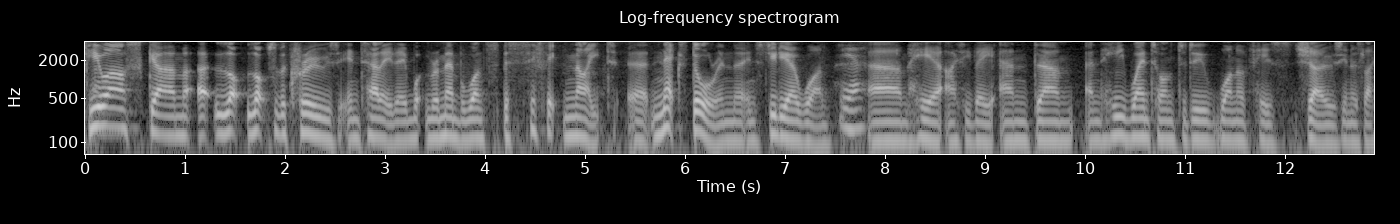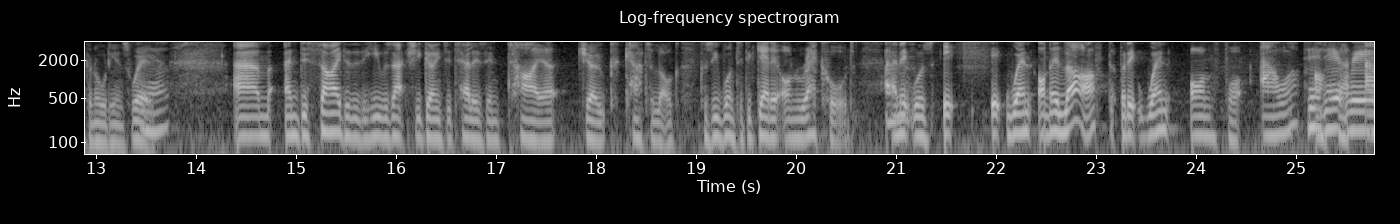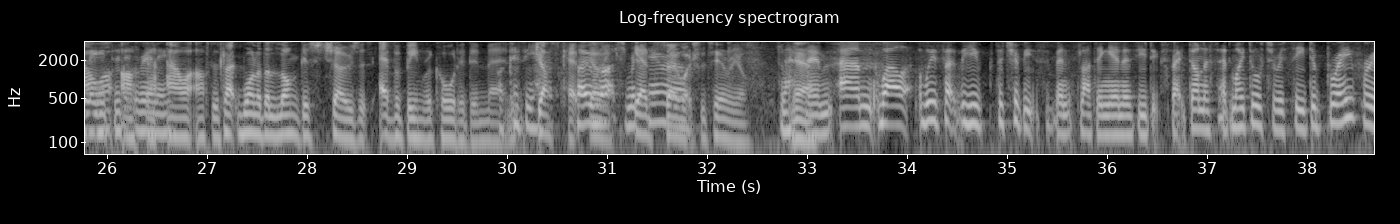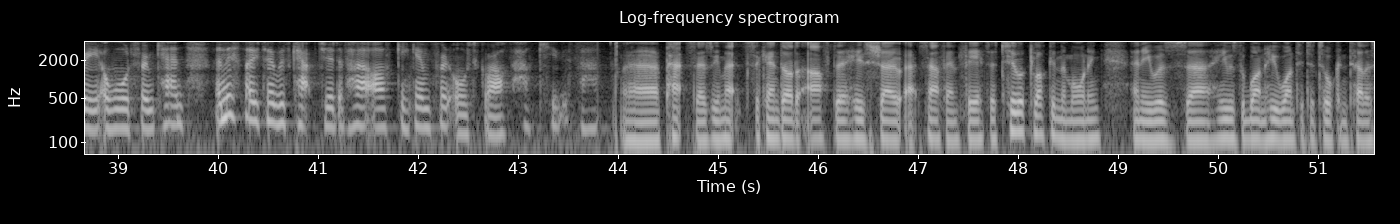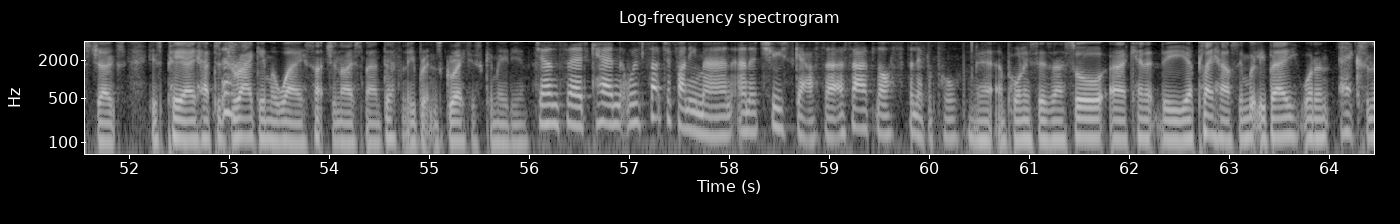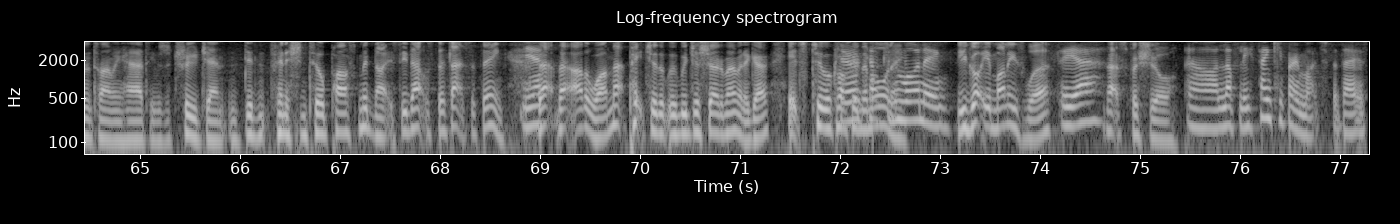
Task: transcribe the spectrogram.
If you ask um, uh, lo lots of the crews in telly, they remember one specific night uh, next door in the in Studio One, yeah. um, here ITV, and um, and he went on to do one of his shows. You know, it's like an audience with. Yeah. Um, and decided that he was actually going to tell his entire joke catalogue because he wanted to get it on record. And it was it it went on. They laughed, but it went on for hour. Did after it really? Hour Did it after really? hour after. It's like one of the longest shows that's ever been recorded in there. Because it he just had kept so going. much He had so material. much material. Bless Yeah. him. Um, well, we've, uh, you, the tributes have been flooding in, as you'd expect. Donna said, My daughter received a bravery award from Ken, and this photo was captured of her asking him for an autograph. How cute is that? Uh, Pat says we met Sir Ken Dodd after his show at Southend Theatre, two o'clock in the morning, and he was uh, he was the one who wanted to talk and tell us jokes. His PA had to drag him away. Such a nice man, definitely Britain's greatest comedian. Jan said, Ken was such a funny man and a true scouser. A sad loss for Liverpool. Yeah, and Pauline says I saw uh, Ken at the uh, Playhouse in Whitley Bay. What an excellent time he had. He was a true gent and didn't finish until past midnight. See, that was the, that's the thing. Yeah. That, that other one, that picture that we just showed a moment ago, it's two o'clock in the o'clock in morning. the morning. You got your money's worth. Yeah. That's for sure. Oh, lovely. Thank you very much for those.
